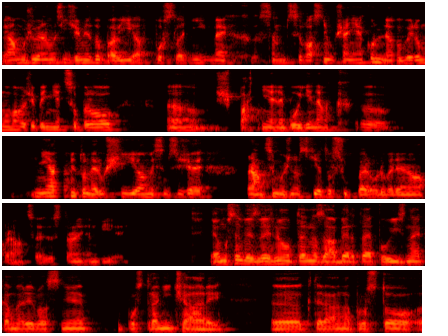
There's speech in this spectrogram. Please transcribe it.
Já můžu jenom říct, že mě to baví a v posledních dnech jsem si vlastně už ani jako neuvědomoval, že by něco bylo špatně nebo jinak. Nijak mě to neruší a myslím si, že v rámci možností je to super odvedená práce ze strany NBA. Já musím vyzvihnout ten záběr té pojízdné kamery vlastně po postraní čáry, která naprosto eh,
